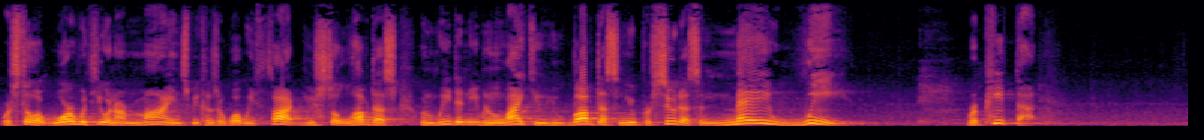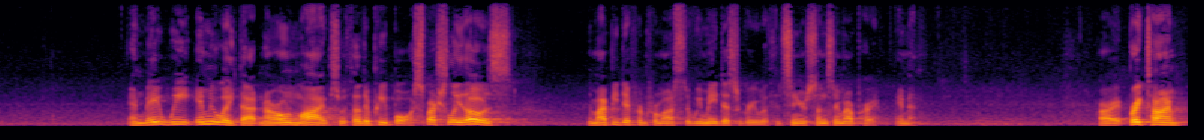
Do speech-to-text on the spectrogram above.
were still at war with you in our minds because of what we thought, you still loved us. When we didn't even like you, you loved us and you pursued us. And may we repeat that. And may we emulate that in our own lives with other people, especially those that might be different from us that we may disagree with. It's in your son's name I pray. Amen. All right, break time.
